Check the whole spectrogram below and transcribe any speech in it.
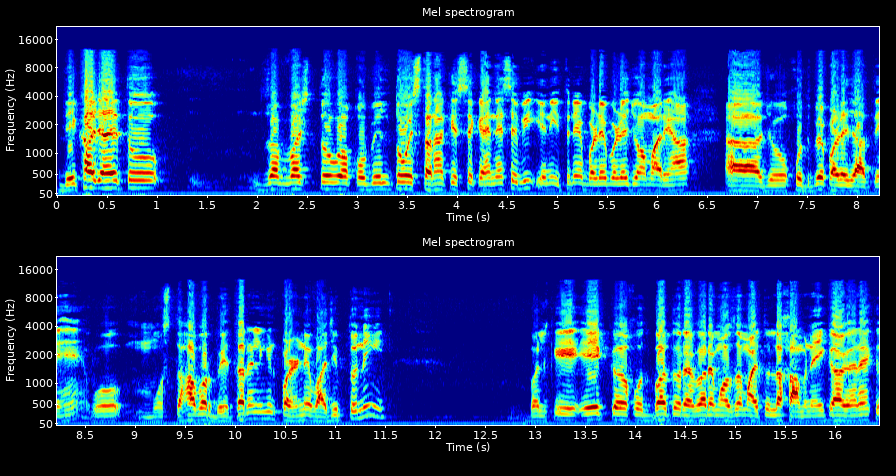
دیکھا جائے تو تو و قبل تو اس طرح کے سے کہنے سے بھی یعنی اتنے بڑے بڑے جو ہمارے ہاں جو خطبے پڑھے جاتے ہیں، وہ مستحب اور بہتر ہیں، لیکن پڑھنے واجب تو نہیں۔ بلکہ ایک خطبہ تو رہبر موزم آیت اللہ خامنئی کا اگر ہے کہ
